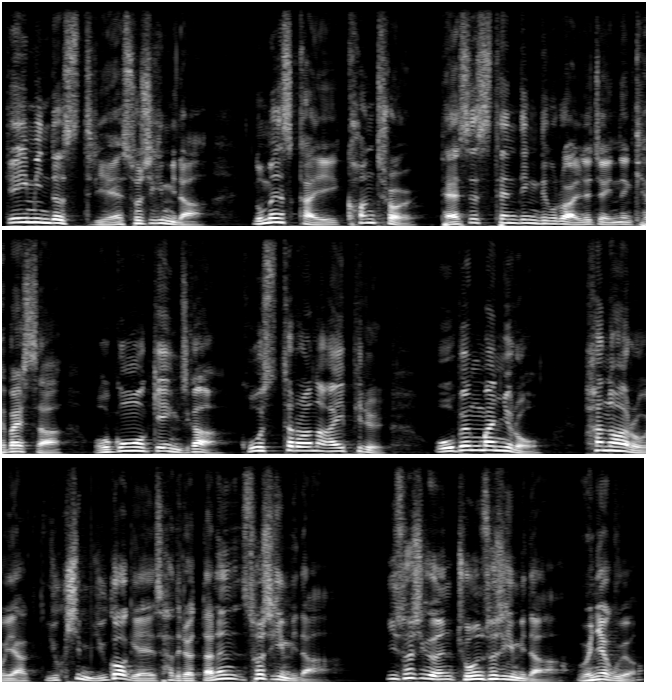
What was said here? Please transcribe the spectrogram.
게임 industry의 소식입니다. No Man's Sky, Control, Death Stranding 등으로 알려져 있는 개발사 505 게임즈가 고스트러너 IP를 500만 유로, 한화로 약 66억에 사들였다는 소식입니다. 이 소식은 좋은 소식입니다. 왜냐고요?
